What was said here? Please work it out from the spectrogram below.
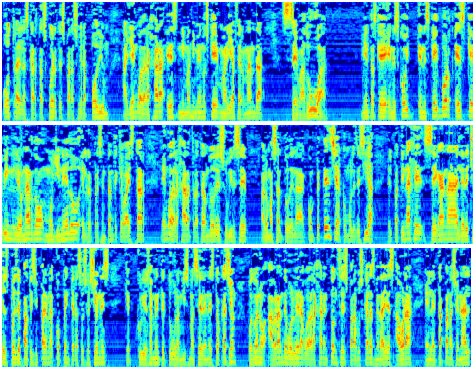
otra de las cartas fuertes para subir a podium allá en Guadalajara es ni más ni menos que María Fernanda Cebadúa, Mientras que en, en, skateboard es Kevin Leonardo Mollinedo, el representante que va a estar en Guadalajara tratando de subirse a lo más alto de la competencia. Como les decía, el patinaje se gana el derecho después de participar en la Copa Interasociaciones, que curiosamente tuvo la misma sede en esta ocasión. Pues bueno, habrán de volver a Guadalajara entonces para buscar las medallas ahora en la etapa nacional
